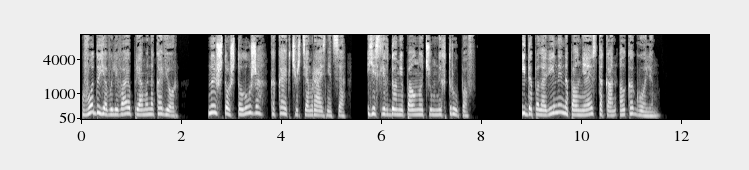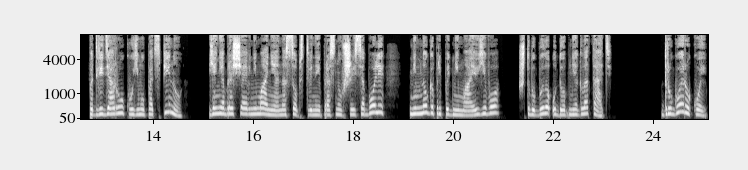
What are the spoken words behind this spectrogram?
Воду я выливаю прямо на ковер. Ну и что, что лужа, какая к чертям разница, если в доме полно чумных трупов? И до половины наполняю стакан алкоголем. Подведя руку ему под спину, я, не обращая внимания на собственные проснувшиеся боли, немного приподнимаю его, чтобы было удобнее глотать. Другой рукой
